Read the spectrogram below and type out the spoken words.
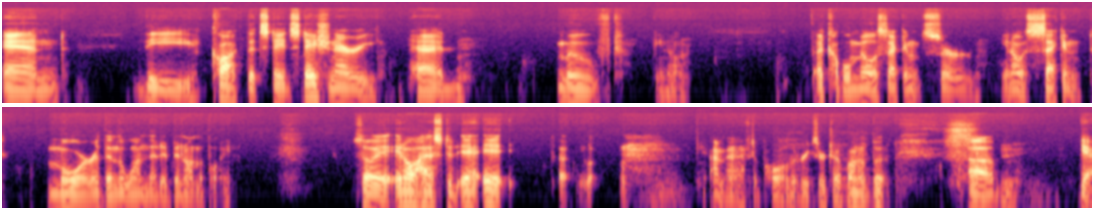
and the clock that stayed stationary had moved, you know, a couple milliseconds or, you know, a second more than the one that had been on the plane. So it, it all has to, it, it uh, I'm going to have to pull all the research up on it, but um, yeah,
